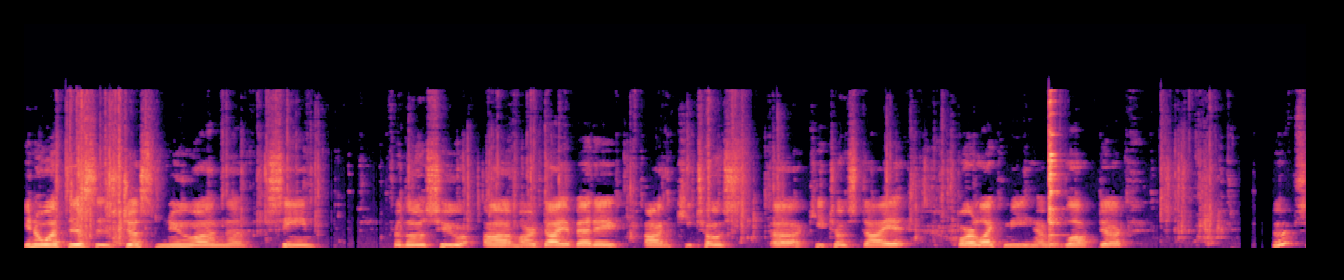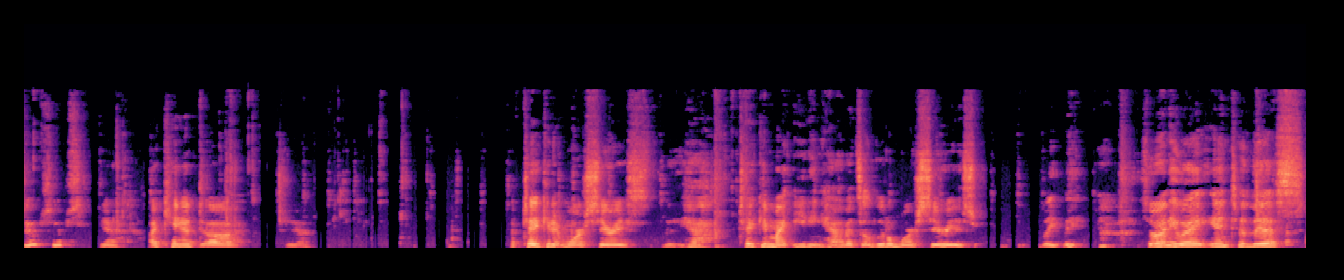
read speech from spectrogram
You know what? This is just new on the scene for those who um, are diabetic on ketose, uh, ketose diet, or like me, have a block duck. Oops, oops, oops. Yeah, I can't, uh, yeah. I've taken it more serious. Yeah, taking my eating habits a little more serious lately. So anyway, into this.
